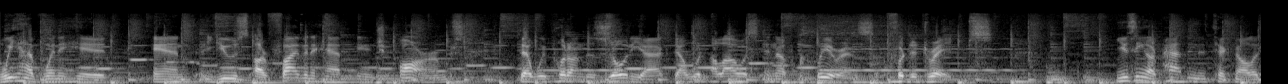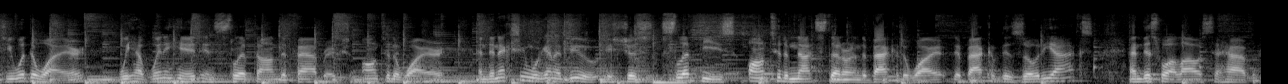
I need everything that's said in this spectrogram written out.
we have went ahead and used our five and a half inch arms that we put on the Zodiac that would allow us enough clearance for the drapes. Using our patented technology with the wire, we have went ahead and slipped on the fabrics onto the wire. And the next thing we're gonna do is just slip these onto the nuts that are in the back of the wire, the back of the Zodiacs. And this will allow us to have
